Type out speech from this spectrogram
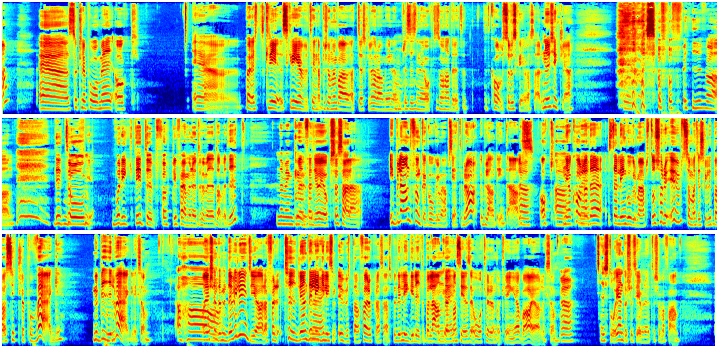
Ja. Eh, så klä på mig och eh, började skrev, skrev till den här personen bara att jag skulle höra av mig innan precis innan jag åkte så hon hade lite, lite koll. Så då skrev jag så här, nu cyklar jag. alltså fy fan. Det tog på riktigt typ 45 minuter för mig att ta mig dit. Nej men gud. Men för att jag är också så här. Ibland funkar Google Maps jättebra, ibland inte alls. Och Ja, när jag kollade, ställde in Google Maps, då såg det ut som att jag skulle bara cykla på väg. Med bilväg liksom. Aha. Och jag kände, men det vill jag ju inte göra för tydligen, det Nej. ligger liksom utanför Upplands Väsby. Det ligger lite på landet, Okej. man ser det åkrar runt omkring. Jag bara, ja liksom. Ja. Det står ju ändå 23 minuter så vad fan.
